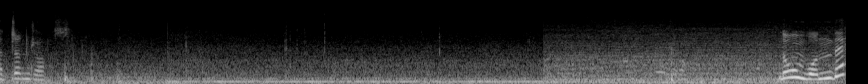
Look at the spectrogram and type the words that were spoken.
가짜인 줄 알았어. 너무 먼데?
